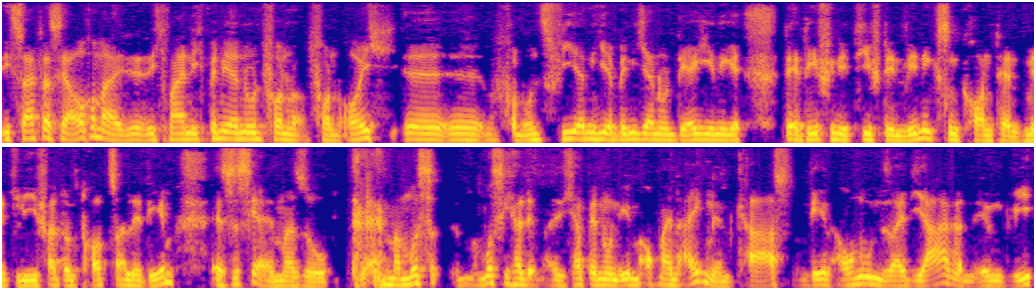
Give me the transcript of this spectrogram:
Ich sage das ja auch immer. Ich meine, ich bin ja nun von von euch, äh, von uns Vieren hier, bin ich ja nun derjenige, der definitiv den wenigsten Content mitliefert und trotz alledem, es ist ja immer so, man muss, man muss sich halt, ich habe ja nun eben auch meinen eigenen Cast, den auch nun seit Jahren irgendwie,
